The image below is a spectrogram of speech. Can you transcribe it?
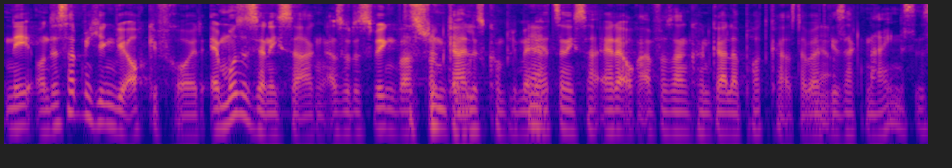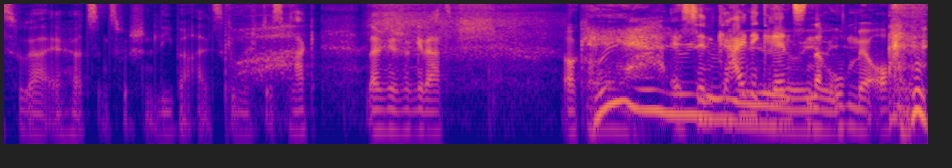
nee, und das hat mich irgendwie auch gefreut. Er muss es ja nicht sagen. Also deswegen war es schon ein stimmt, ja. geiles Kompliment. Ja. Er, hätte ja nicht, er hätte auch einfach sagen können, geiler Podcast. Aber er Ja. hat gesagt, nein, es ist sogar, er hört es inzwischen lieber als gemischtes Hack. Da habe ich mir schon gedacht, okay, es sind keine Grenzen nach oben mehr offen.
